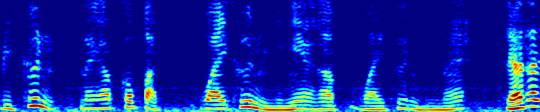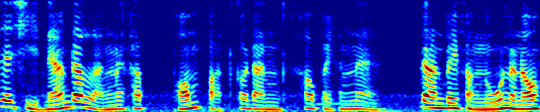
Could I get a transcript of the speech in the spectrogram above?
บิดขึ้นนะครับก็ปัดไวขึ้นอย่างเงี้ยครับไวขึ้นเห็นไหมแล้วถ้าจะฉีดน้ำด้านหลังนะครับ พร้อมปัดก็ดันเข้าไปข้างหน้า ดันไปฝั่งนู้นนะเนาะ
